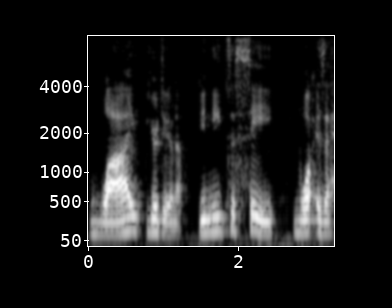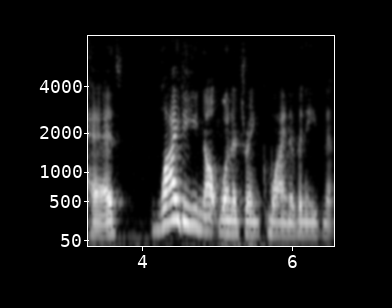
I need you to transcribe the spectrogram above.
why you're doing it You need to see what is ahead. Why do you not want to drink wine of an evening?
